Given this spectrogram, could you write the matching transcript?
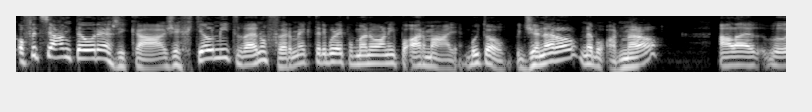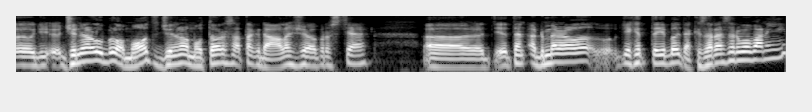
oficiální teorie říká, že chtěl mít jméno firmy, který bude pomenovaný po armádě. Buď to General nebo Admiral, ale Generalu bylo moc, General Motors a tak dále, že jo, prostě Eh, ten Admiral, těch, byly taky zarezervovaný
